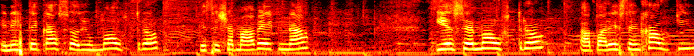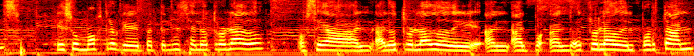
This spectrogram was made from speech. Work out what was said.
en este caso, de un monstruo que se llama Vecna y ese monstruo aparece en Hawkins. Es un monstruo que pertenece al otro lado, o sea, al, otro lado del portal,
